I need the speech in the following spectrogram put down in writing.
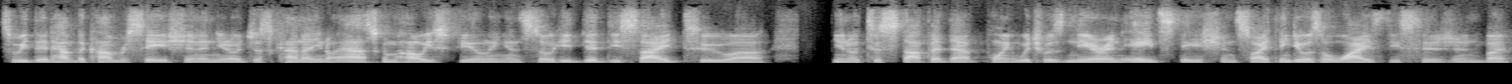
so we did have the conversation and you know just kind of you know ask him how he's feeling and so he did decide to uh you know to stop at that point which was near an aid station so i think it was a wise decision but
